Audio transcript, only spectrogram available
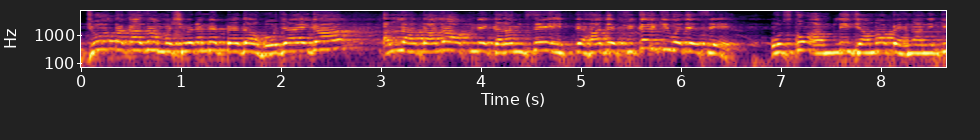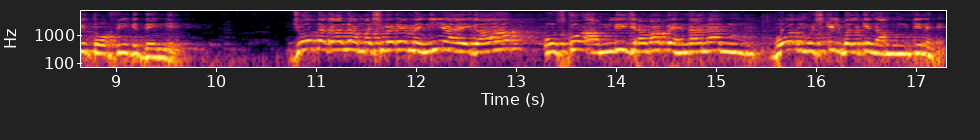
جو تقاضا مشورے میں پیدا ہو جائے گا، اللہ تعالیٰ اپنے کرم سے، اتحاد فکر کی وجہ سے، اس کو عملی جامع پہنانے کی توفیق دیں گے۔ جو تقاضا مشورے میں نہیں آئے گا، اس کو عملی جامع پہنانا بہت مشکل، بلکہ ناممکن ہے۔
